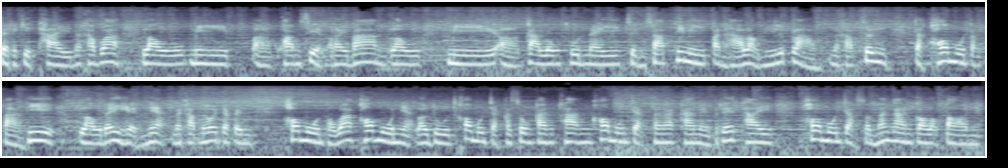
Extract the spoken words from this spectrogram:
เศรษฐกิจไทยนะครับว่าเรามีความเสี่ยงอะไรบ้าง เรามีการลงทุนในสินทรัพย์ที่มีปัญหาเหล่านี้หรือเปล่านะครับซึ่งจากข้อมูลต่างๆที่เราได้เห็นเนี่ยนะครับไม่ว่าจะเป็นข้อมูลผมว่าข้อมูลเนี่ยเราดูข้อมูลจากกระทรวงการคลัง ข้อมูลจากธนาคารแห่งประเทศไทย ข้อมูลจากสำนักงานกรตเนี่ย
